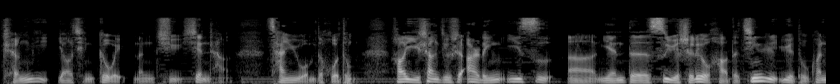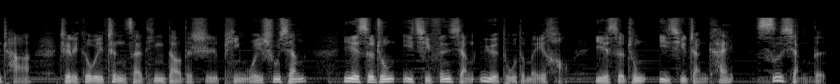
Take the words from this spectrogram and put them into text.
诚意邀请各位能去现场参与我们的活动。好，以上就是二零一四呃年的。四月十六号的今日阅读观察，这里各位正在听到的是品味书香，夜色中一起分享阅读的美好，夜色中一起展开思想的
